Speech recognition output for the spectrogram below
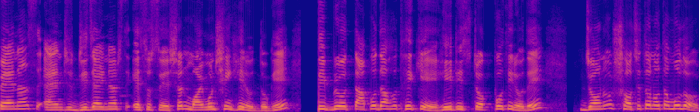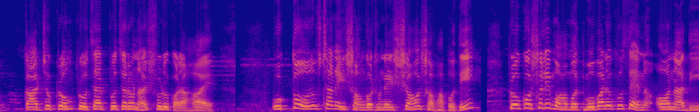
প্যানাস অ্যান্ড ডিজাইনার্স অ্যাসোসিয়েশন ময়মনসিংহের উদ্যোগে তীব্র তাপদাহ থেকে হিট স্ট্রোক প্রতিরোধে জনসচেতনতামূলক কার্যক্রম প্রচার প্রচারণা শুরু করা হয়। উক্ত অনুষ্ঠানে সংগঠনের সহসভাপতি প্রকৌশলী মোহাম্মদ মোবারক হোসেন অনাদি,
